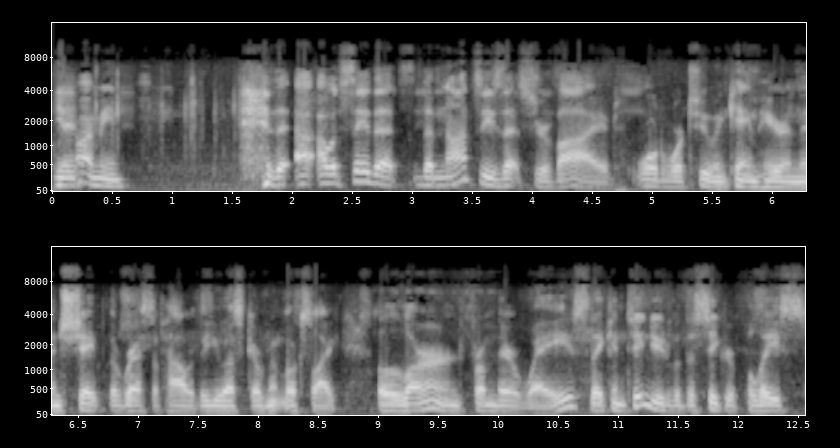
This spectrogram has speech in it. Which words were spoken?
you know, I mean, I would say that the Nazis that survived World War II and came here and then shaped the rest of how the U.S. government looks like learned from their ways. They continued with the secret police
